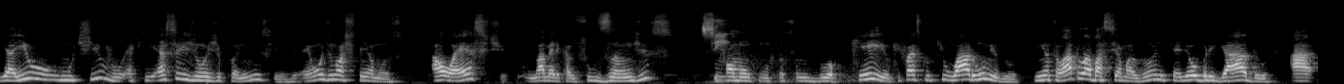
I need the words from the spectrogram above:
E aí o motivo é que essas regiões de planícies é onde nós temos a oeste, na América do Sul, os Andes, Sim. que formam como se fosse um bloqueio que faz com que o ar úmido que entra lá pela bacia amazônica ele é obrigado a,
